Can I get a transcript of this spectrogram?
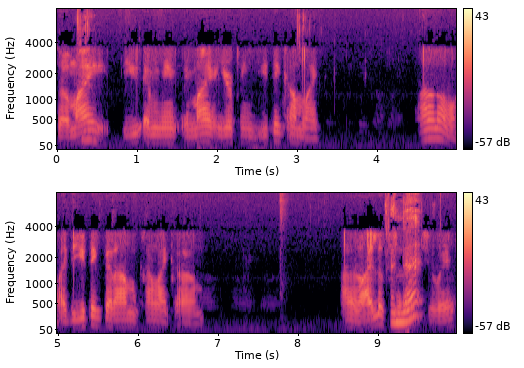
So, my, you, I mean, in my, your opinion, do you think I'm like, I don't know. I, do you think that I'm kind of like um, I don't know. I look And forward to it.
